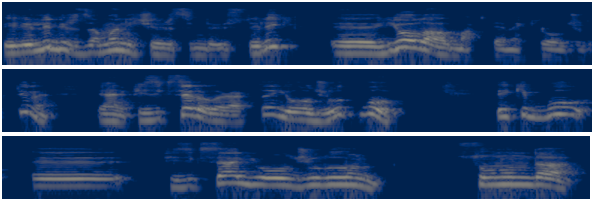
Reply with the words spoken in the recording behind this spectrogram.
belirli bir zaman içerisinde üstelik e, yol almak demek yolculuk değil mi? Yani fiziksel olarak da yolculuk bu. Peki bu e, fiziksel yolculuğun sonunda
